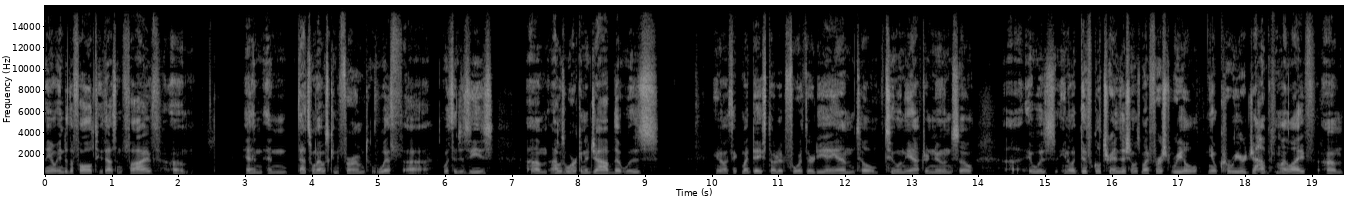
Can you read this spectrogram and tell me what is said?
you know, into the fall 2005, um, and and that's when I was confirmed with uh, with the disease. Um, I was working a job that was you know, I think my day started at 4:30 a.m. till two in the afternoon. So uh, it was, you know, a difficult transition. It was my first real, you know, career job in my life. Um,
